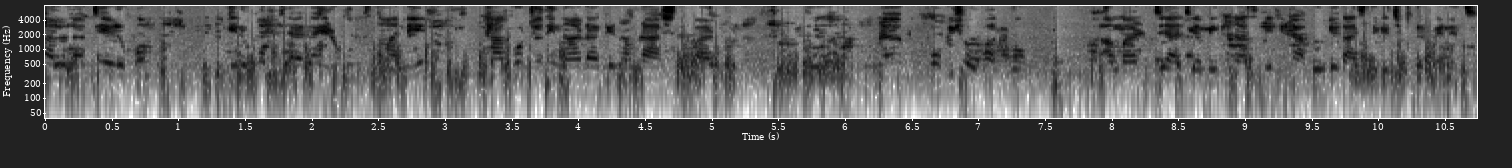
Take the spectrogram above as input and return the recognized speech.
ভালো লাগছে এরকম এরকম জায়গায় এরকম স্থানে ঠাকুর যদি না ডাকেন আমরা আসতে পারব না। তো আমরা খুবই সৌভাগ্য আমার যে আজকে আমি এখানে আসতে ঠাকুরকে কাছ থেকে ছুটে পেরেছি।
